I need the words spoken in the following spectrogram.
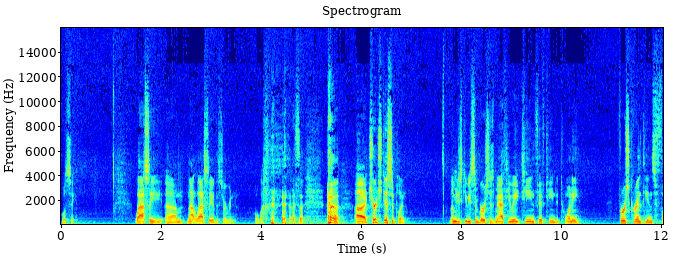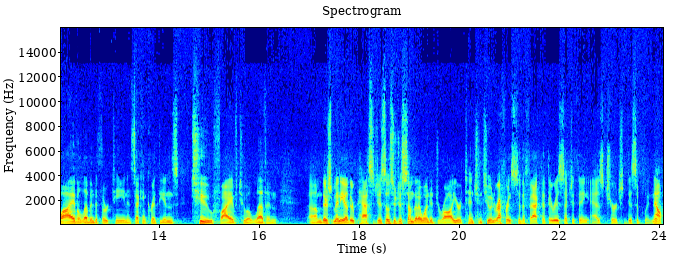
We'll see. Lastly, um, not lastly of the sermon. Hold on. uh, church discipline. Let me just give you some verses Matthew 18, 15 to 20, 1 Corinthians 5, 11 to 13, and 2 Corinthians 2, 5 to 11. Um, there's many other passages. Those are just some that I wanted to draw your attention to in reference to the fact that there is such a thing as church discipline. Now,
